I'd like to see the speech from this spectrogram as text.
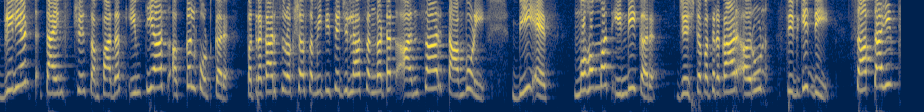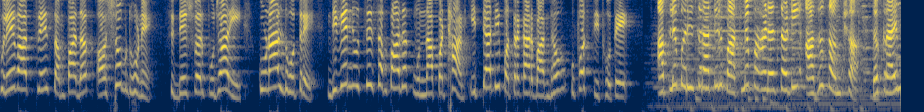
ब्रिलियंट टाइम्सचे संपादक इम्तियाज अक्कलकोटकर पत्रकार सुरक्षा समितीचे जिल्हा संघटक आन्सार तांबोळी बी एस मोहम्मद इंडीकर ज्येष्ठ पत्रकार अरुण सिडगिद्दी साप्ताहिक फुलेवादचे संपादक अशोक ढोणे. सिद्धेश्वर पुजारी कुणाल धोत्रे दिव्य न्यूजचे संपादक मुन्ना पठाण इत्यादी पत्रकार बांधव उपस्थित होते. आपल्या परिसरातील बातम्या पाहण्यासाठी आजच आमच्या द क्राईम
